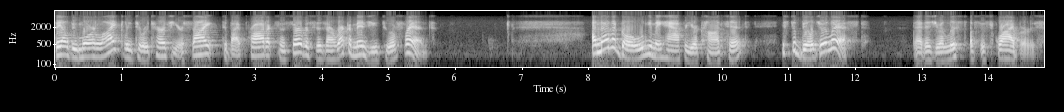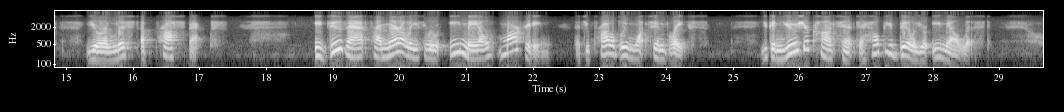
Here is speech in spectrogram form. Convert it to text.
They'll be more likely to return to your site to buy products and services and recommend you to a friend. Another goal you may have for your content is to build your list. that is your list of subscribers, your list of prospects. You do that primarily through email marketing that you probably want to embrace. You can use your content to help you build your email list.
